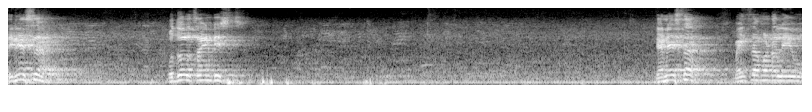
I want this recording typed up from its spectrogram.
దినేష్ సార్ బుద్ధోల్ సైంటిస్ట్. గణేష్ సార్ మైసా మండలేవు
